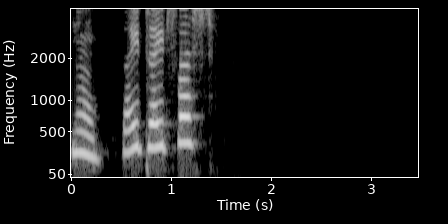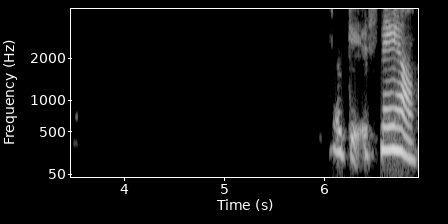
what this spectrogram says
No. Write, write fast. Okay, Sneha.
